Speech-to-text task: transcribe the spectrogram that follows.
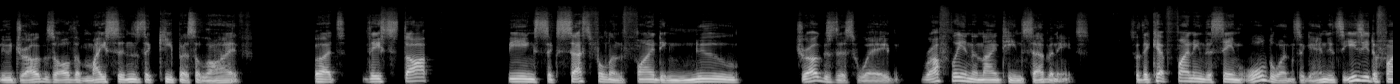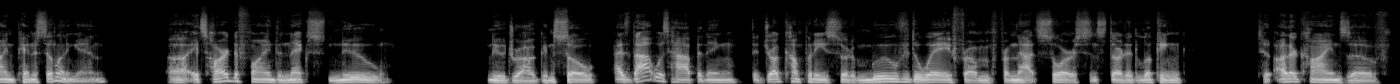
new drugs, all the mycins that keep us alive. But they stopped being successful in finding new drugs this way roughly in the 1970s. So they kept finding the same old ones again. It's easy to find penicillin again. Uh, it's hard to find the next new new drug. And so as that was happening, the drug companies sort of moved away from from that source and started looking to other kinds of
